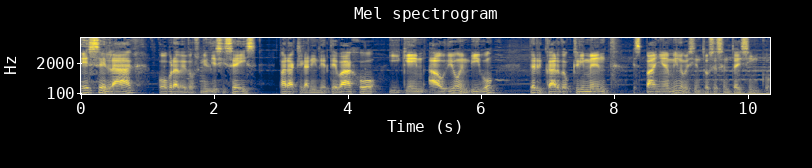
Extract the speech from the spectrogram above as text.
S. Lag, obra de 2016, para clarinete bajo y game audio en vivo, de Ricardo Clement, España, 1965.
